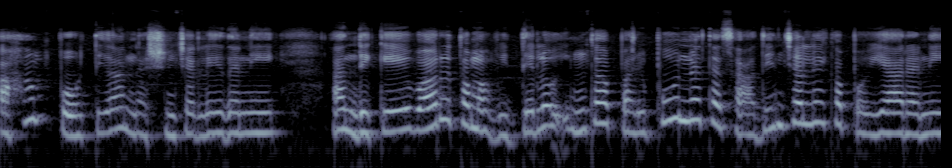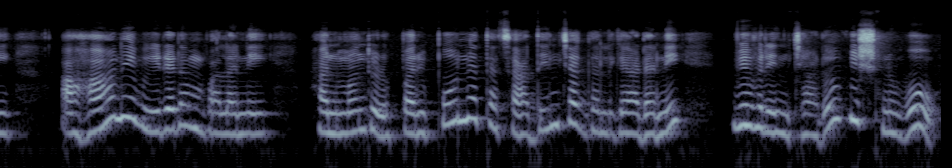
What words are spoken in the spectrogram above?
అహం పూర్తిగా నశించలేదని. అందుకే వారు తమ విద్యలో ఇంకా పరిపూర్ణత సాధించలేకపోయారని అహాని వీడడం వలని హనుమంతుడు పరిపూర్ణత సాధించగలిగాడని వివరించాడు విష్ణువు.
